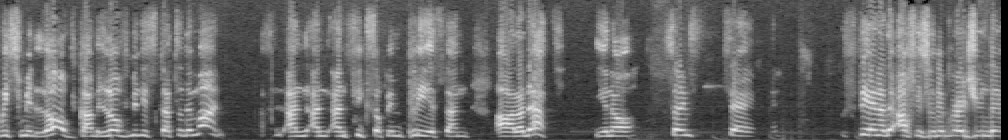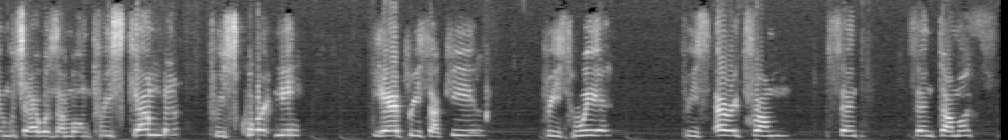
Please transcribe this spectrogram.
which me love, because me love minister to the man and, and, and fix up in place and all of that, you know. So him say, staying at the office with the virgin them, which I was among Priest Campbell, Priest Courtney, yeah, Priest Akil, Priest Way, Priest Eric from St. St. Thomas.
